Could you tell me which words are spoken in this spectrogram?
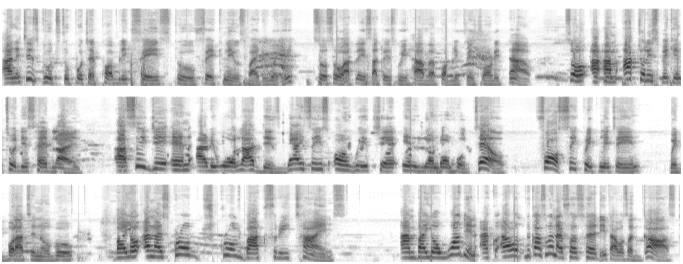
And it is good to put a public face to fake news, by the way. So so at least at least we have a public face for it now. So I, am actually speaking to this headline. Uh, CJN Ariwoola disguises on wheelchair in London hotel for secret meeting with Bola Tinubu. By your and I scrolled scrolled back three times and by your wording, I, I was, because when I first heard it, I was aghast,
